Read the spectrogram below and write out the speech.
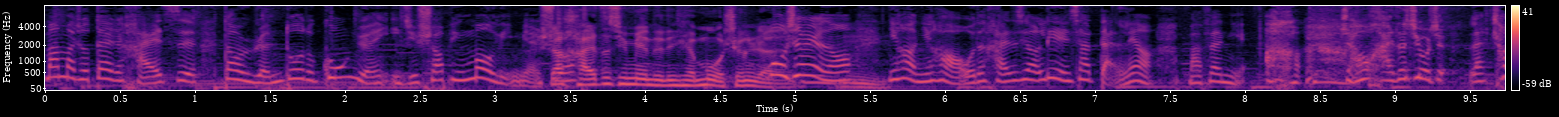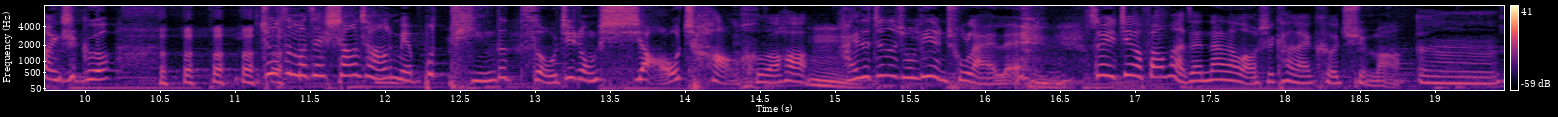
妈妈就带着孩子到人多的公园以及 shopping mall 里面，让孩子去面对那些陌生人。陌生人哦，你好你好，我的孩子要练一下胆量，麻烦你啊。然后孩子就去来唱一支歌，就这么在商场里面不停的走这种小场合哈，孩子真的就练出来嘞。所以这个方法在娜娜老师看来可取吗？嗯，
